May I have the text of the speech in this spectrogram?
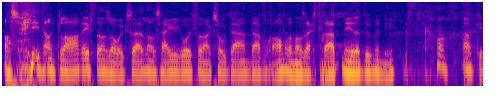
als hij die dan klaar heeft, dan zou ik zeggen, dan zeg ik ooit van, ik zou daar en daar veranderen. En dan zegt Fred, nee, dat doen we niet. Oké.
